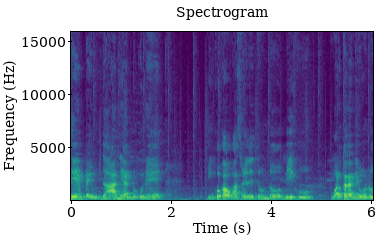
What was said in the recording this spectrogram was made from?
సేమ్ టైం దాన్ని అంటుకునే ఇంకొక అవకాశం ఏదైతే ఉందో మీకు వర్కర్ అనేవాడు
